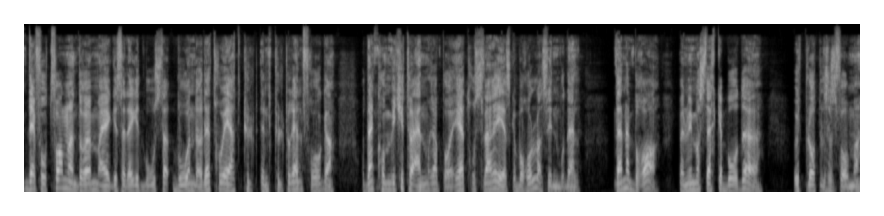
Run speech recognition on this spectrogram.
Det är fortfarande en dröm att äga sitt eget boende och det tror jag är en kulturell fråga. Och den kommer vi inte att ändra på. Jag tror Sverige ska behålla sin modell. Den är bra, men vi måste stärka både upplåtelseformer.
